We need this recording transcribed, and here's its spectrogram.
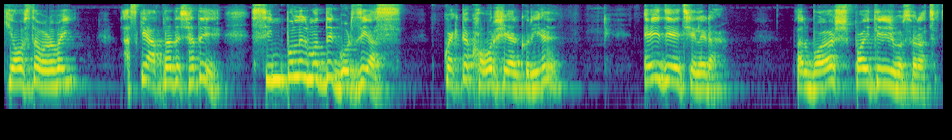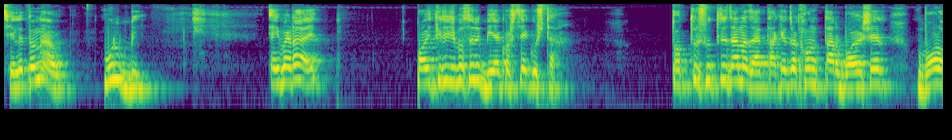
কি অবস্থা বড় ভাই? আজকে আপনাদের সাথে সিম্পলের মধ্যে গর্জিয়াস কয়েকটা খবর শেয়ার করি হ্যাঁ? এই যে ছেলেটা, তার বয়স পঁয়ত্রিশ বছর আচ্ছা ছেলে তো না, মুরব্বী। এই বেড়ায় পঁয়ত্রিশ বছরে বিয়ে করছে একুশটা। তথ্যসূত্রে জানা যায়, তাকে যখন তার বয়সের বড়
